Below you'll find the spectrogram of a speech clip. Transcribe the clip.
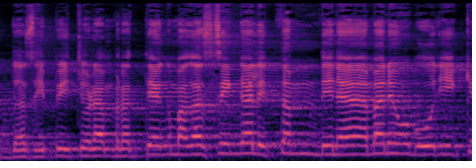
ഉദ്ധസിപ്പിച്ചുടൻ പ്രത്യങ് മകസിംഗലിത്തം ദിനമനു പൂജിക്ക.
